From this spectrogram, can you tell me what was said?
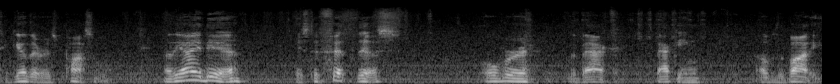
together as possible. Now the idea is to fit this over the back backing of the body.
